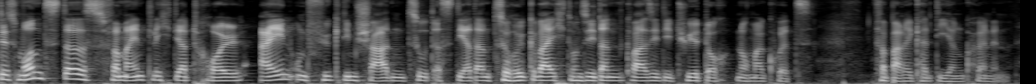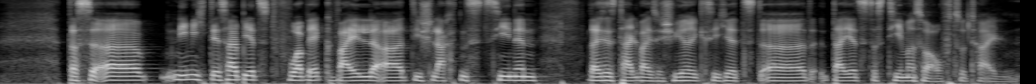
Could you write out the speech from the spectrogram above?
des Monsters, vermeintlich der Troll, ein und fügt ihm Schaden zu, dass der dann zurückweicht und sie dann quasi die Tür doch nochmal kurz verbarrikadieren können. Das äh, nehme ich deshalb jetzt vorweg, weil äh, die Schlachtenszenen, da ist es teilweise schwierig, sich jetzt äh, da jetzt das Thema so aufzuteilen.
